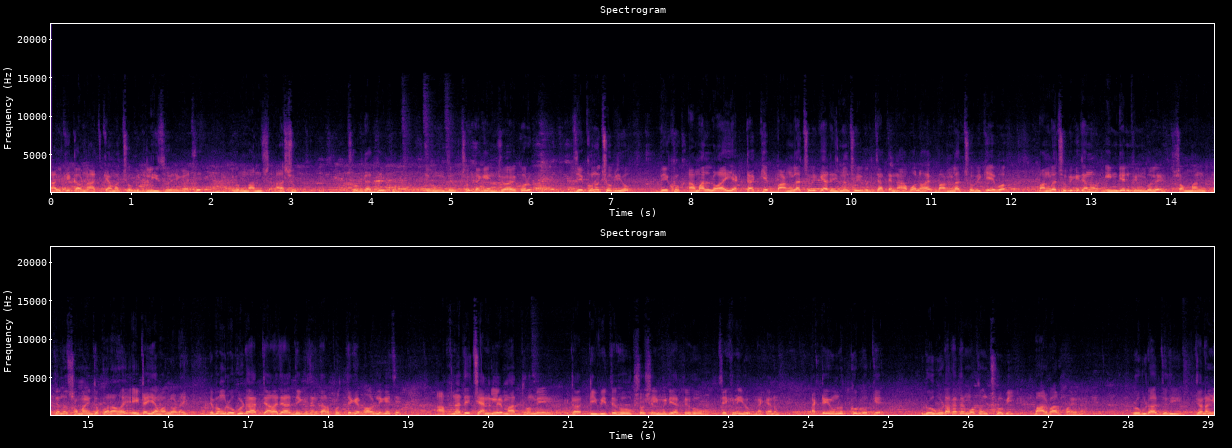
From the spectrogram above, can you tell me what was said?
কালকে, কারণ আজকে আমার ছবি রিলিজ হয়ে গেছে এবং মানুষ আসুক। ছবিটা দেখুক এবং ছবিটাকে এনজয় করুক, যে কোনো ছবি হোক, দেখুক আমার লড়াই একটা কে বাংলা ছবিকে আর রিজনাল ছবি যাতে না বলা হয়, বাংলা ছবিকে এবং বাংলা ছবিকে যেন ইন্ডিয়ান ফিল্ম বলে সম্মান যেন সম্মানিত করা হয়, এটাই আমার লড়াই। এবং রঘুটা যারা যারা দেখেছেন, তারা প্রত্যেকে ভালো লেগেছে। আপনাদের চ্যানেলের মাধ্যমে, এটা টিভিতে হোক সোশ্যাল মিডিয়াতে হোক, যেখানেই হোক না কেন, একটাই অনুরোধ করব কে, রঘু ডাকাতের মতন ছবি বারবার হয় না। রঘুরাজ যদি যেন আমি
